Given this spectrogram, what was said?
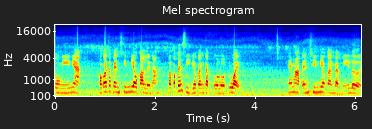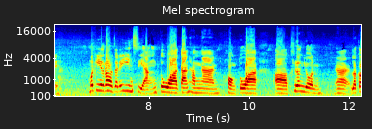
ตรงนี้เนี่ยเขาก็จะเป็นชิ้นเดียวกันเลยนะ แล้วก็เป็นสีเดียวกันกับตัวรถด้วย ให้มาเป็นชิ้นเดียวกันแบบนี้เลย เมื่อกี้เราจะได้ยินเสียงตัวการทำงานของตัวเครื่องยนต์แล้วก็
